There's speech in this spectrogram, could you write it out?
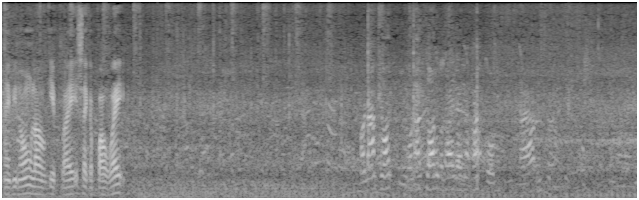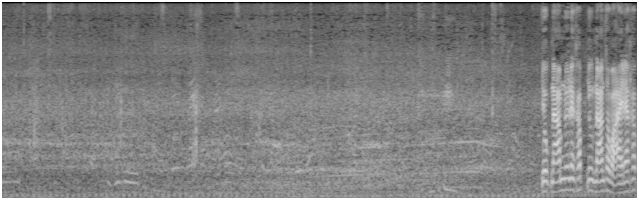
ให้พี่น้องเราเก็บไว้ใส่กระเป๋าไว้เอาน้ำซ้อนเอาน้ำซ้อนกันไปเลยนะครับผมครับที่มือ ยกน้ำด้วยนะครับ ยกน้ำถวายนะครับ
